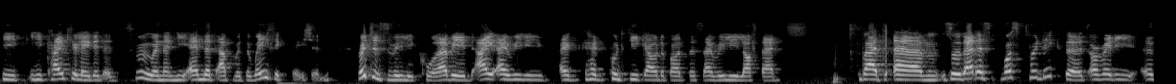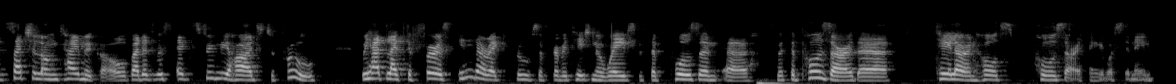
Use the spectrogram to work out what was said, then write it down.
He, he calculated it through and then he ended up with the wave equation, which is really cool. I mean, I, I really I could geek out about this. I really love that. But um, so that is was predicted already uh, such a long time ago, but it was extremely hard to prove we had like the first indirect proofs of gravitational waves with the pulsar, uh, with the pulsar, the Taylor and Holtz pulsar, I think it was the name,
